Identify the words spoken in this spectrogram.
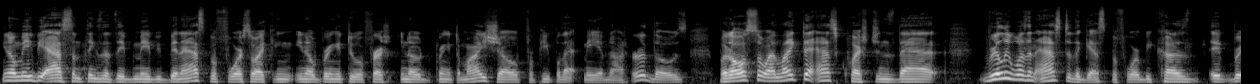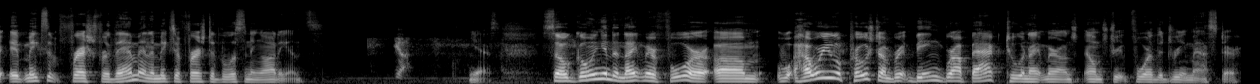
you know, maybe ask some things that they've maybe been asked before so I can, you know, bring it to a fresh, you know, bring it to my show for people that may have not heard those. But also I like to ask questions that really wasn't asked to the guests before because it it makes it fresh for them and it makes it fresh to the listening audience. Yeah. Yes. So going into Nightmare Four, um, how were you approached on br- being brought back to a Nightmare on Elm Street for the Dream Master?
